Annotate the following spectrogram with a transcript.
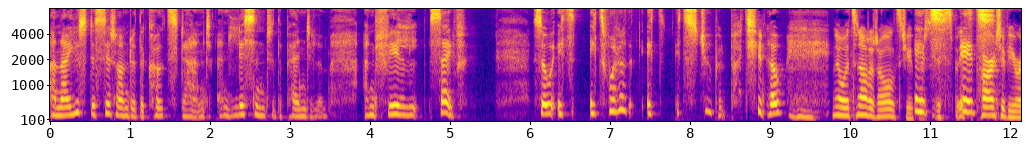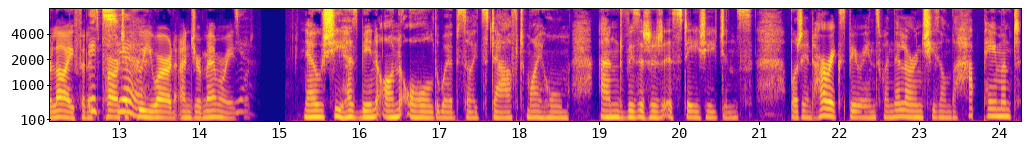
and I used to sit under the coat stand and listen to the pendulum, and feel safe. So it's it's one of the, it's it's stupid, but you know, mm. No, it's not at all stupid. It's- It's, it's, it's- part of your life and it's, it's- part of who you are and, and your memories. But Now she has been on all the websites Daft My Home and visited estate agents. But in her experience, when they learn she's on the HAP payment,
